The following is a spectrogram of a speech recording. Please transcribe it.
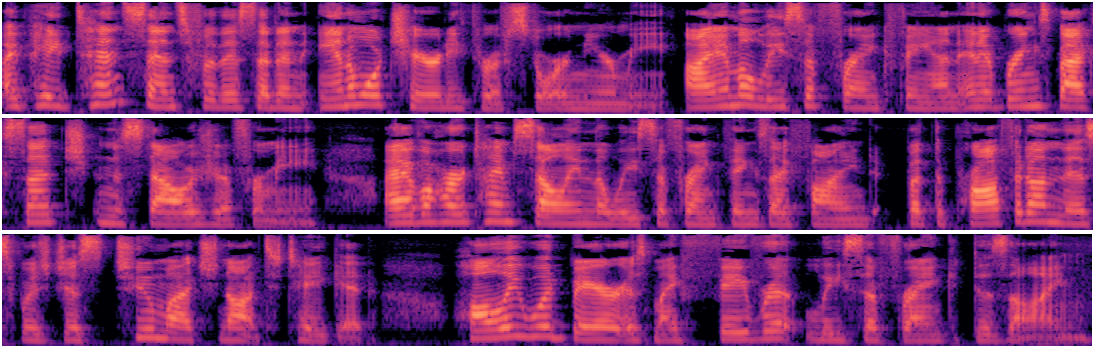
I paid 10 cents for this at an animal charity thrift store near me. I am a Lisa Frank fan, and it brings back such nostalgia for me. I have a hard time selling the Lisa Frank things I find, but the profit on this was just too much not to take it. Hollywood Bear is my favorite Lisa Frank design.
